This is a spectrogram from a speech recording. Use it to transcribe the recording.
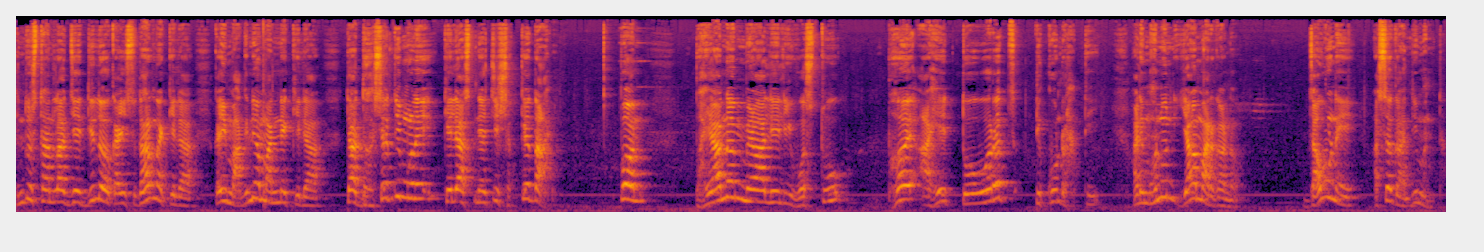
हिंदुस्थानला जे दिलं काही सुधारणा केल्या काही मागण्या मान्य केल्या त्या दहशतीमुळे केल्या असण्याची शक्यता आहे. पण भयानं मिळालेली वस्तू भय आहे तोवरच टिकून राहते आणि म्हणून या मार्गानं जाऊ नये असं गांधी म्हणतात.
